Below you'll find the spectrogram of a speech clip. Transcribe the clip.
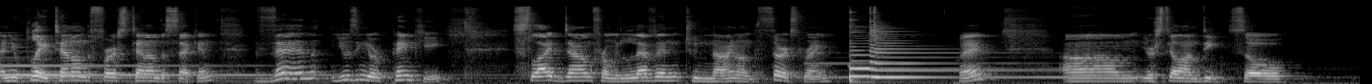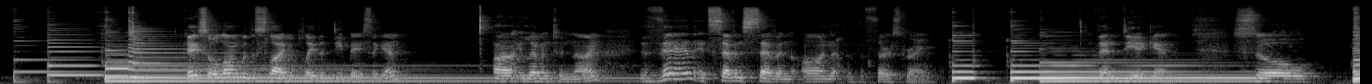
and you play 10 on the first, 10 on the second. Then, using your pinky, slide down from 11 to 9 on the third string. Okay? um, you're still on D. So, okay, so along with the slide, you play the D bass again, uh, 11 to 9. Then it's 7 7 on the third string. Then D again. So, 5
